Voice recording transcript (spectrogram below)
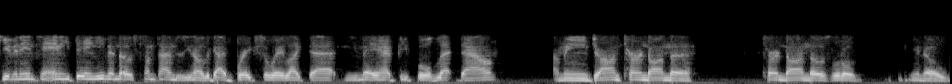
giving in to anything, even though sometimes, you know, the guy breaks away like that and you may have people let down. I mean, John turned on the turned on those little, you know,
